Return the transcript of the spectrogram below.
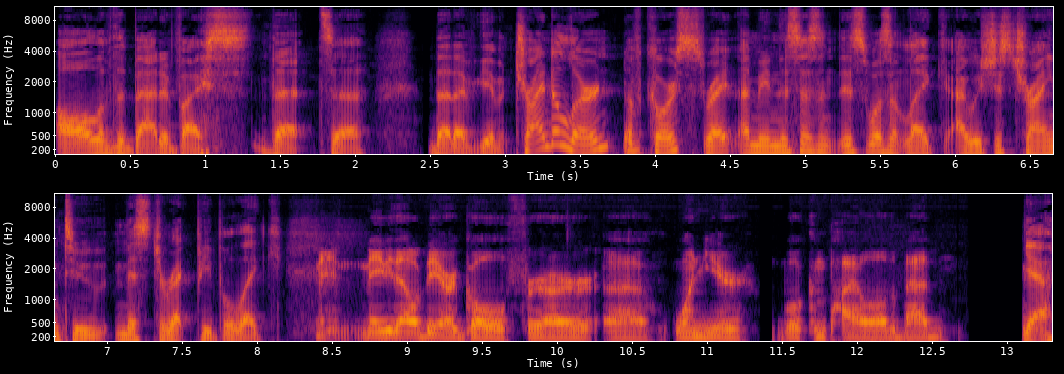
all of the bad advice that uh, that I've given. Trying to learn, of course, right? I mean, this isn't this wasn't like I was just trying to misdirect people. Like maybe that'll be our goal for our uh, one year. We'll compile all the bad yeah,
